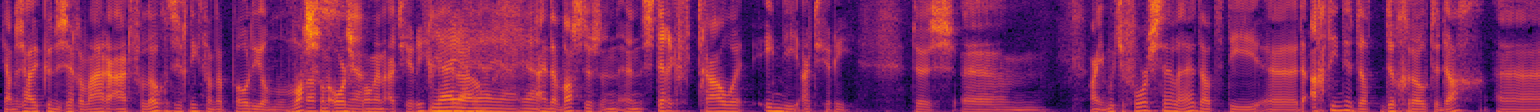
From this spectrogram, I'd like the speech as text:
ja, dan zou je kunnen zeggen, ware aard verloogt zich niet, van Napoleon was, was van oorsprong een artilleriegeneraal. Ja, ja, en er was dus een, een sterk vertrouwen in die artillerie. Dus um, maar je moet je voorstellen hè, dat die, uh, de 18e, dat de grote dag, uh,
